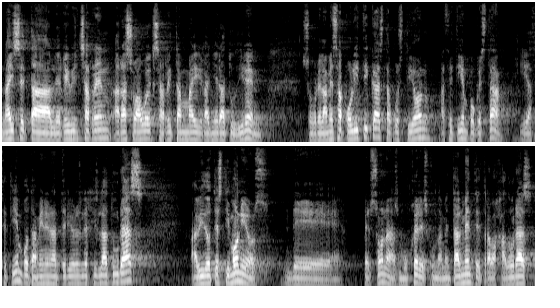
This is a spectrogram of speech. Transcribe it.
Naiz eta legebiltzarren arazo hauek sarritan mai gaineratu diren. Sobre la mesa política esta cuestión hace tiempo que está y hace tiempo también en anteriores legislaturas ha habido testimonios de personas, mujeres fundamentalmente, trabajadoras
